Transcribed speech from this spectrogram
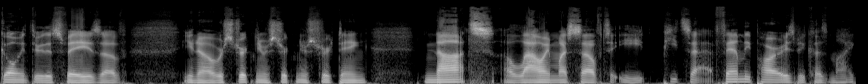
going through this phase of you know restricting restricting restricting not allowing myself to eat pizza at family parties because my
